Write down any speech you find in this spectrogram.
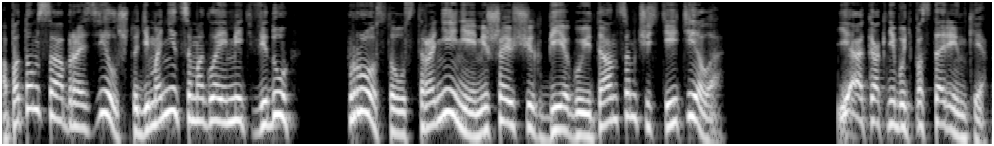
а потом сообразил, что демоница могла иметь в виду просто устранение мешающих бегу и танцам частей тела. «Я как-нибудь по старинке»,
